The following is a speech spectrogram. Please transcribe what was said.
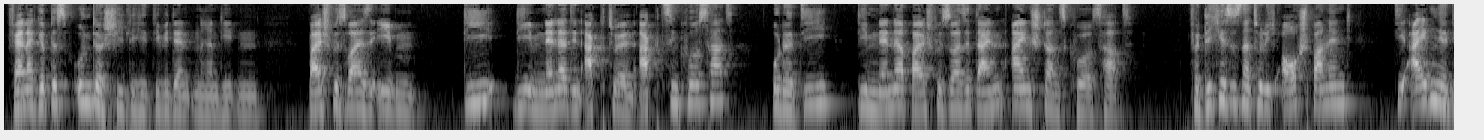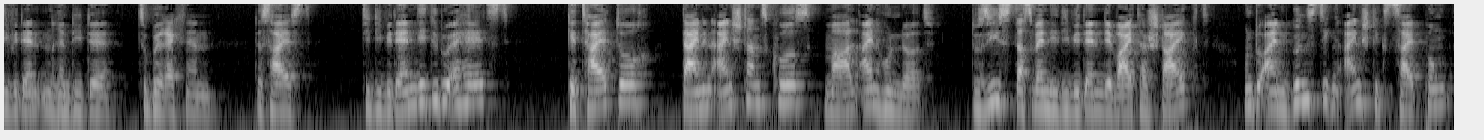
Ferner gibt es unterschiedliche Dividendenrenditen, beispielsweise eben die, die im Nenner den aktuellen Aktienkurs hat oder die, die im Nenner beispielsweise deinen Einstandskurs hat. Für dich ist es natürlich auch spannend, die eigene Dividendenrendite zu berechnen. Das heißt, die Dividende, die du erhältst, geteilt durch deinen Einstandskurs mal 100. Du siehst, dass wenn die Dividende weiter steigt und du einen günstigen Einstiegszeitpunkt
